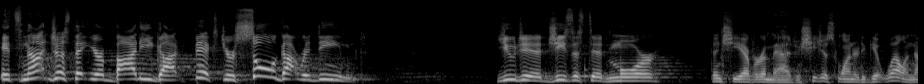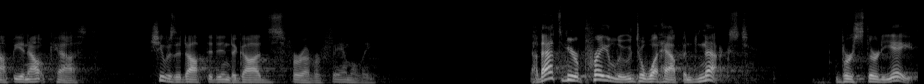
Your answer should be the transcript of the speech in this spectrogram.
It's not just that your body got fixed, your soul got redeemed. You did, Jesus did more than she ever imagined. She just wanted to get well and not be an outcast. She was adopted into God's forever family. Now, that's mere prelude to what happened next. Verse 38.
